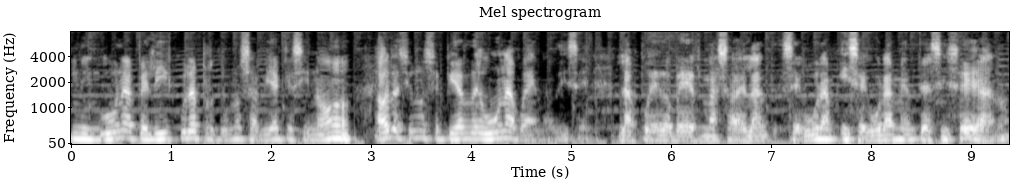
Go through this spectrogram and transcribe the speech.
ninguna película porque uno sabía que si no, ahora si uno se pierde una, bueno, dice, la puedo ver más adelante, segura y seguramente así sea, ¿no?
